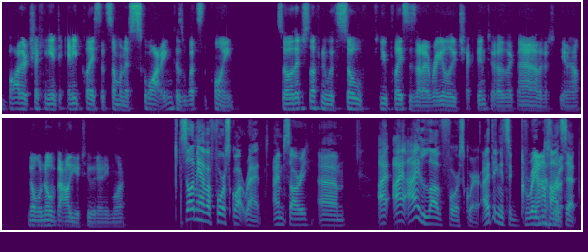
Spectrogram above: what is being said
bother checking into any place that someone is squatting because what's the point? So they just left me with so few places that I regularly checked into. I was like, ah, there's you know, No, no value to it anymore. So let me have a four squat rant. I'm sorry. Um, I, I, I love Foursquare. I think it's a great Now concept.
